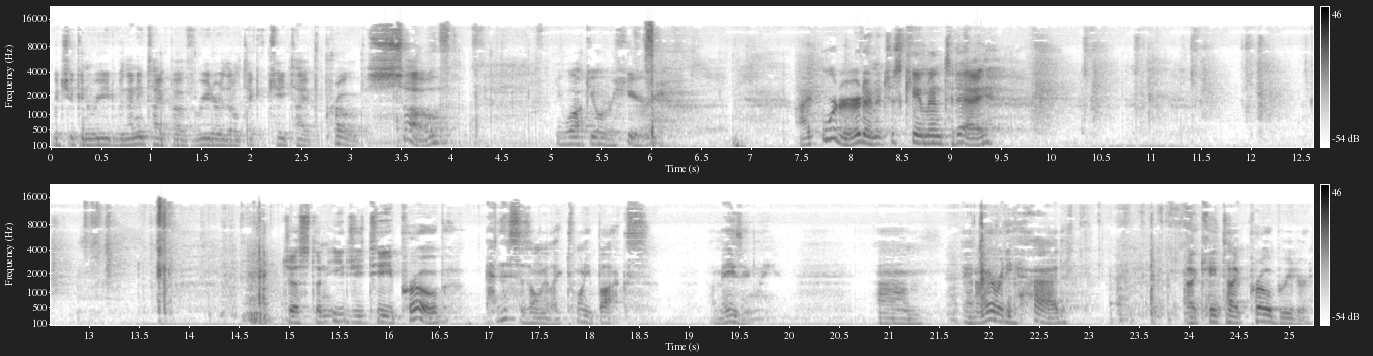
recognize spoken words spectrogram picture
which you can read with any type of reader that'll take a K-type probe. So, let me walk you over here. I ordered, and it just came in today, just an EGT probe, and this is only like 20 bucks, amazingly. Um, and I already had a K-type probe reader.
